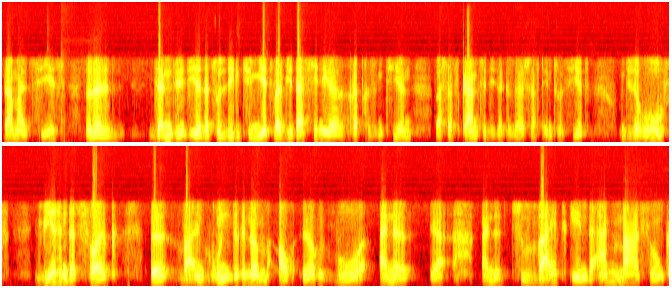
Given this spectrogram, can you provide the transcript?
damals hieß, sondern dann sind wir dazu legitimiert, weil wir dasjenige repräsentieren, was das Ganze dieser Gesellschaft interessiert. Und dieser Ruf, wir sind das Volk, äh, war im Grunde genommen auch irgendwo eine, ja, eine zu weitgehende Anmaßung,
